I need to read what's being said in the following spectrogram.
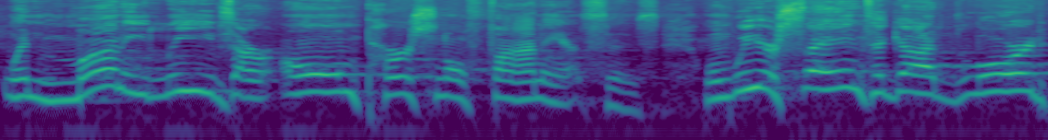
when money leaves our own personal finances. When we are saying to God, Lord,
